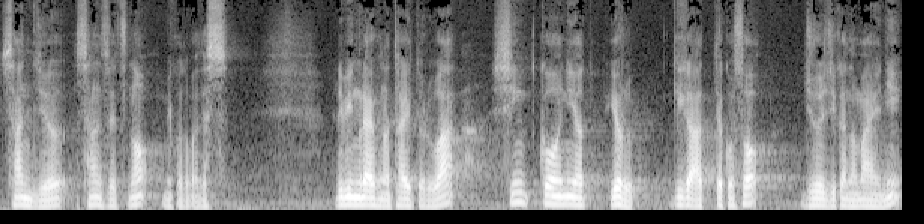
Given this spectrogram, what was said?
33節の御言葉です。リビングライフのタイトルは信仰による義があってこそ十字架の前に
